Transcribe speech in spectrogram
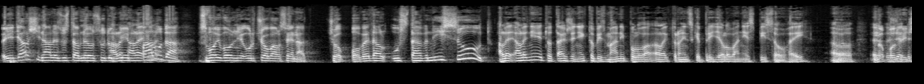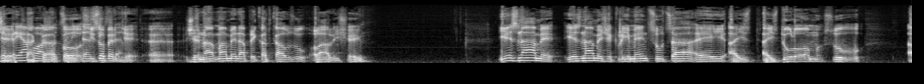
je ďalší nález ústavného súdu, ale, kde ale, Paluda ale... svojvoľne určoval senát čo povedal ústavný súd. Ale, ale nie je to tak, že niekto by zmanipuloval elektronické pridelovanie spisov, hej? No, no pozrite, že, že priamo tak ako, ako si systém. zoberte, že na, máme napríklad kauzu Láliš, hej? Je známe, je známe, že Kliment, súca, hej, aj, aj s Dulom sú, a,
